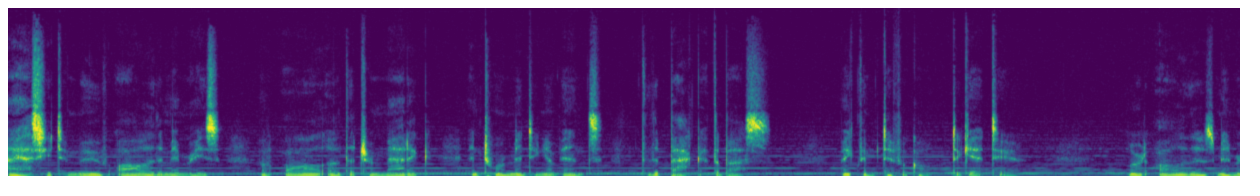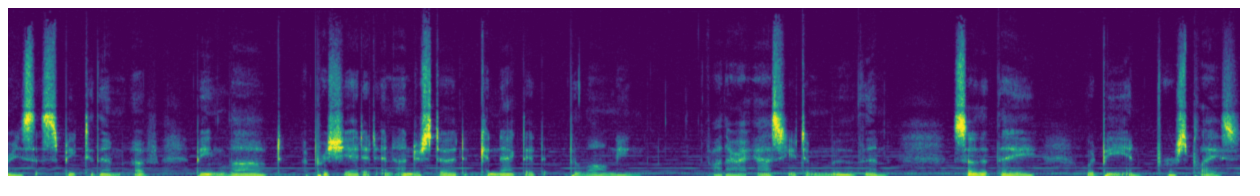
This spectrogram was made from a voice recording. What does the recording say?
I ask you to move all of the memories of all of the traumatic and tormenting events to the back of the bus. Make them difficult to get to. Lord, all of those memories that speak to them of being loved, appreciated, and understood, connected, belonging. Father, I ask you to move them so that they would be in first place,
